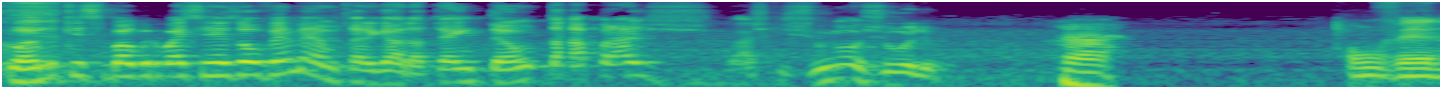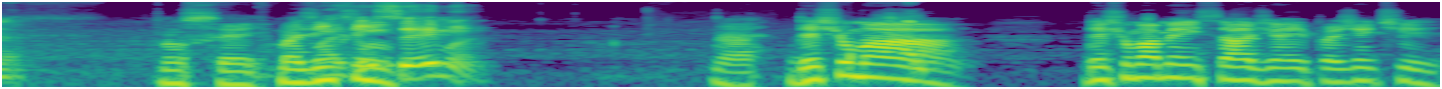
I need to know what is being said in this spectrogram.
quando que esse bagulho vai se resolver mesmo, tá ligado? Até então tá pra acho que junho ou julho. É. Vamos ver, né? Não sei. Mas enfim. Mas eu sei, mano. É. Deixa uma. Deixa uma mensagem aí pra gente.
